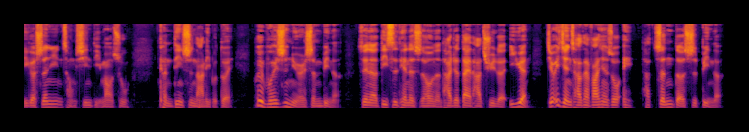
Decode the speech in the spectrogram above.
一个声音从心底冒出：肯定是哪里不对，会不会是女儿生病了？所以呢，第四天的时候呢，她就带她去了医院。结果一检查才发现说，哎，她真的是病了。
